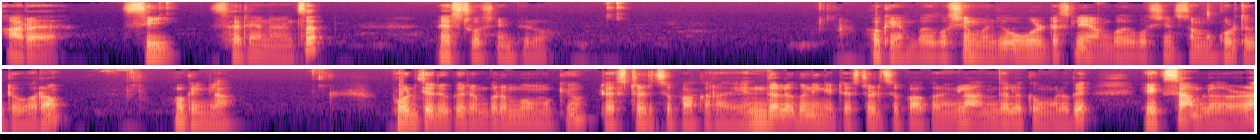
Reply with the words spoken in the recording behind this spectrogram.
அற. சி சரியான ஆன்சர் நெக்ஸ்ட் கொஸ்டின் போயிடுவோம். ஓகே ஐம்பது கொஸ்டின் முடிஞ்சு ஒவ்வொரு டெஸ்ட்லேயும் ஐம்பது கொஸ்டின்ஸ் நம்ம கொடுத்துக்கிட்டு வரோம். ஓகேங்களா போட்டித் தேர்வுக்கு ரொம்ப ரொம்ப முக்கியம். டெஸ்ட் அடித்து பார்க்குறது. எந்த அளவுக்கு நீங்கள் டெஸ்ட் அடித்து பார்க்குறீங்களோ அந்த அளவுக்கு உங்களுக்கு எக்ஸாம்லோட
